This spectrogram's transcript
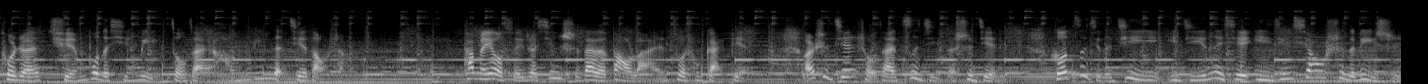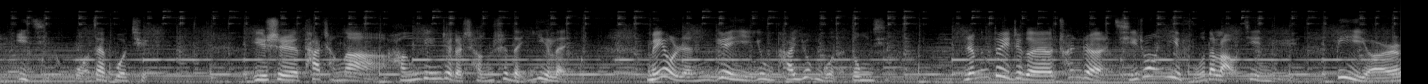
拖着全部的行李走在横滨的街道上。他没有随着新时代的到来做出改变，而是坚守在自己的世界里，和自己的记忆以及那些已经消逝的历史一起活在过去。于是他成了横滨这个城市的异类，没有人愿意用他用过的东西。人们对这个穿着奇装异服的老妓女避而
